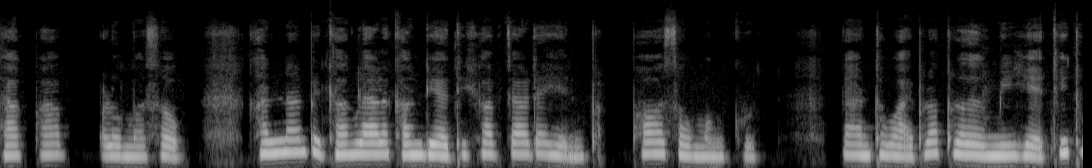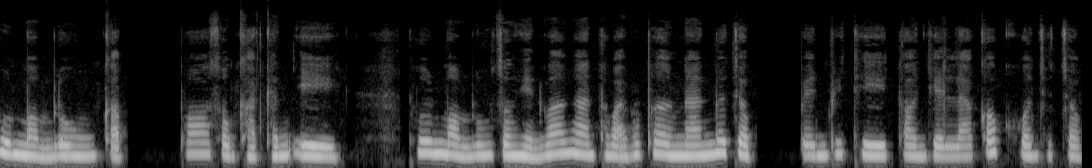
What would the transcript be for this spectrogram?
ชักพระ บรมศพ ครั้นนั้นเป็นครั้งแรกและครั้งเดียวที่ข้าพเจ้าได้เห็นพ่อทรงมงกุฎงานถวายพระเพลิงมีเหตุที่ทูลหม่อมลุงกับพ่อทรงขัดกันอีก ทูลหม่อมลุงทรงเห็นว่างานถวายพระเพลิงนั้นเมื่อจบเป็นพิธีตอนเย็นแล้วก็ควรจะจบ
